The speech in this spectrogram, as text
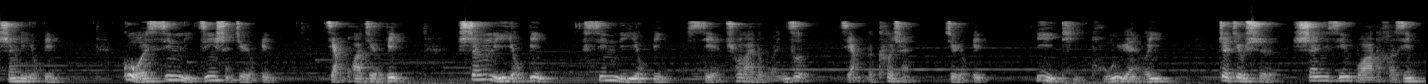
生理有病，故而心理精神就有病，讲话就有病，生理有病，心理有病，写出来的文字讲的课程就有病，一体同源而已。这就是身心不二的核心，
